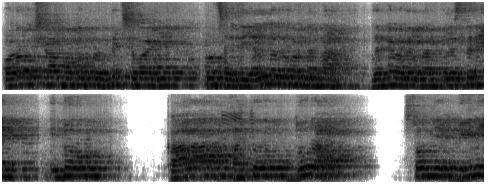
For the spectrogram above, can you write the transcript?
ಪರೋಕ್ಷ ಮತ್ತು ಪ್ರತ್ಯಕ್ಷವಾಗಿ ಪ್ರೋತ್ಸಾಹಿಸಿದ ಎಲ್ಲರಿಗೂ ನನ್ನ ಧನ್ಯವಾದಗಳನ್ನು ತಿಳಿಸ್ತೇನೆ. ಇನ್ನು ಕಾಲ ಮತ್ತು ದೂರ ಸೋನಿಯ ಡಿಗ್ರಿ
